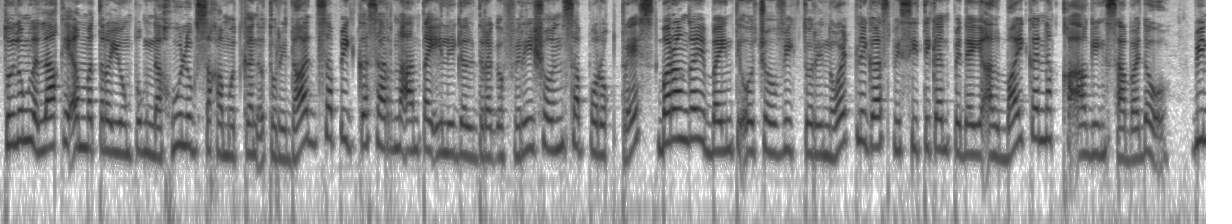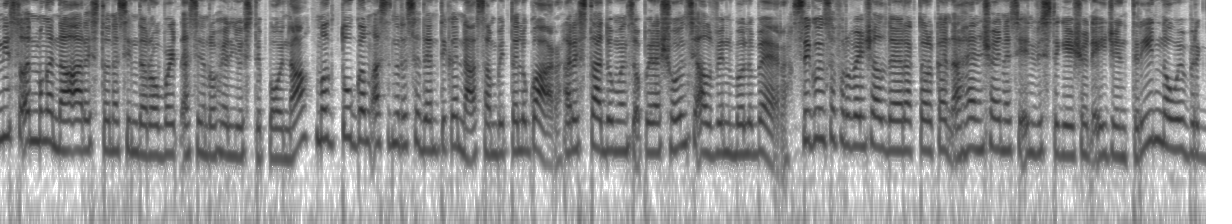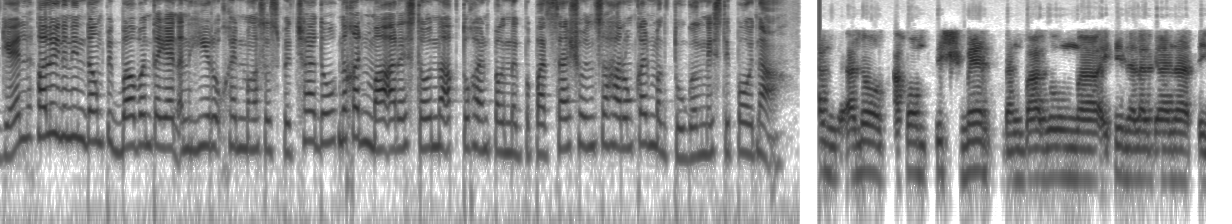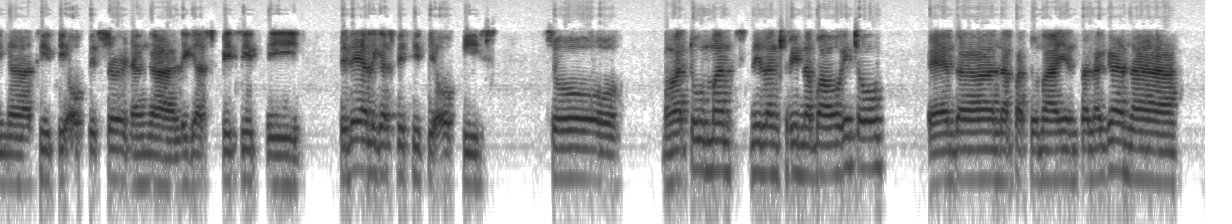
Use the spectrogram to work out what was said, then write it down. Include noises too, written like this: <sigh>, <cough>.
Tulong lalaki ang matrayumpong nahulog sa kamutkan otoridad sa pigkasar na anti-illegal drug operation sa Purok 3, Barangay 28 Victory North, Legazpi City, Canpedaya, Albay, na kaaging Sabado. Biniso ang mga naaresto na sinda Robert Asin Rogelio Estepona, magtugang asin residente ka na sa ambit na lugar. Arestado man sa operasyon si Alvin Boliver. Sigun sa Provincial Director kan ahensya na si Investigation Agent 3, Noe Brigel, haloy nanindang pigbabantayan ang hiro kan mga suspetsyado na kan maaresto na aktuhan pang nagpapat session sa harong kan magtugang ni Estepona. ano accomplishment ng bagong uh, itinalaga nating uh, city officer ng uh, Legazpi City, Pidea Legazpi City Office. So, mga two months nilang trinabaho ito and uh, napatunayan talaga na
